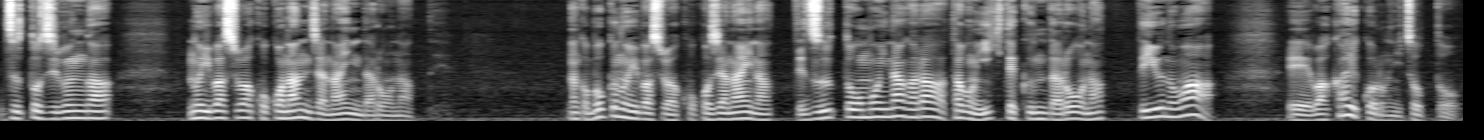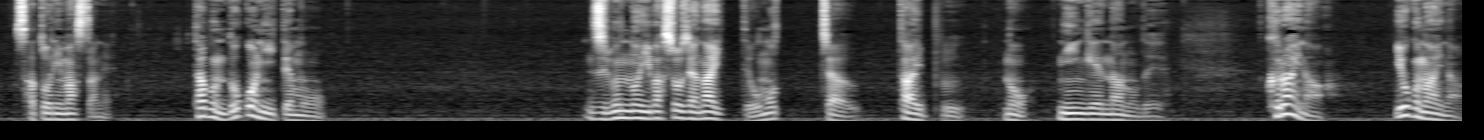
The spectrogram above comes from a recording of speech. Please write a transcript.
ずっと自分がの居場所はここなんじゃないんだろうなって。なんか僕の居場所はここじゃないなってずっと思いながら多分生きてくんだろうなっていうのは、えー、若い頃にちょっと悟りましたね。多分どこにいても自分の居場所じゃないって思っちゃうタイプの人間なので、暗いな。良くないな。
